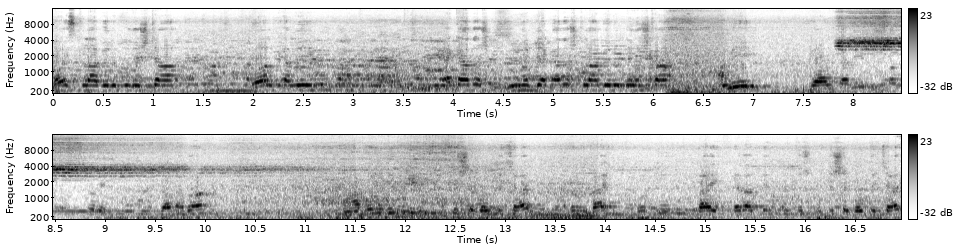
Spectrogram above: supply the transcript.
ভয়েস ক্লাবের উপদেষ্টা বোয়ালখালী একাদশ দুর্নীতি একাদশ ক্লাবের উপদেষ্টা আমি সদস্যরে জনগণ মা বোনদেরকে উদ্দেশ্যে বলতে চাই এবং ভাই, বন্ধু, ভাই বেড়াদের উদ্দেশ্যে বলতে চাই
